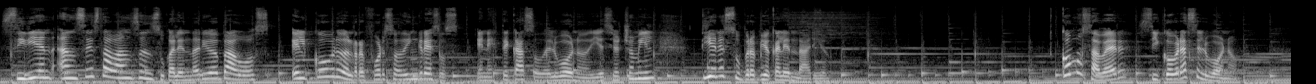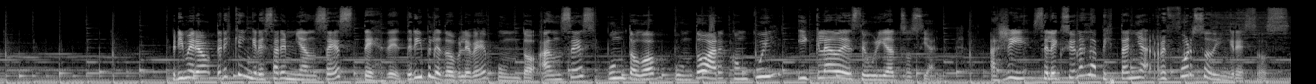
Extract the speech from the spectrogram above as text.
Si bien ANSES avanza en su calendario de pagos, el cobro del refuerzo de ingresos, en este caso del bono de 18.000, tiene su propio calendario. ¿Cómo saber si cobras el bono? Primero, tenés que ingresar en mi ANSES desde www.anses.gov.ar con quill y clave de seguridad social. Allí seleccionas la pestaña Refuerzo de ingresos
